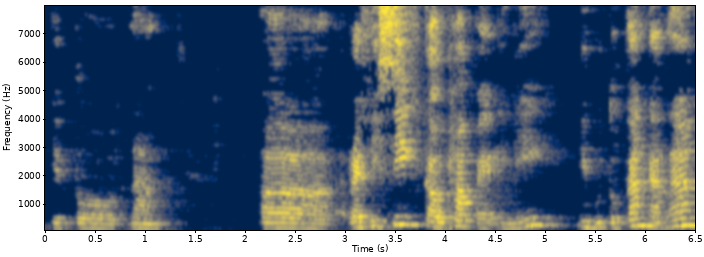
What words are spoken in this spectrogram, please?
gitu nah eh, revisi KUHP ini dibutuhkan karena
